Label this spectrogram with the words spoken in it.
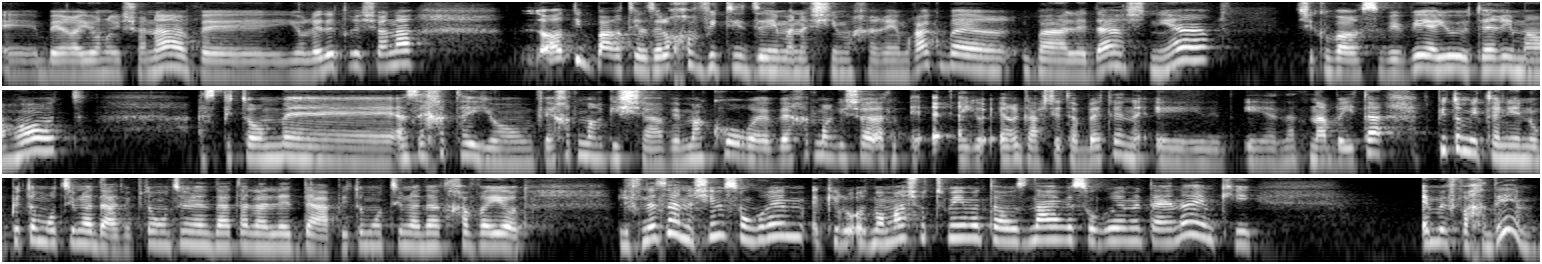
אה, בהיריון ראשונה ויולדת ראשונה, לא דיברתי על זה, לא חוויתי את זה עם אנשים אחרים, רק ב, בלידה השנייה, שכבר סביבי היו יותר אימהות, אז פתאום, אה, אז איך את היום, ואיך את מרגישה, ומה קורה, ואיך את מרגישה, אה, אה, הרגשתי את הבטן, היא נתנה בעיטה, פתאום התעניינו, פתאום רוצים לדעת, ופתאום רוצים לדעת על הלידה, פתאום רוצים לדעת חוויות. לפני זה אנשים סוגרים, כאילו, עוד ממש אוטמים את האוזניים וסוגרים את העיניים, כי הם מפחדים.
